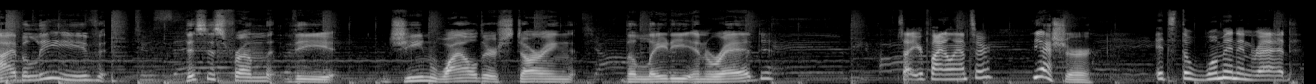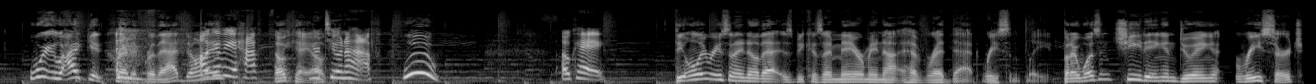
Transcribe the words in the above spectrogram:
I believe this is from the Gene Wilder starring The Lady in Red. Is that your final answer? Yeah, sure. It's the woman in red. Where I get credit for that, don't I'll I? Will give you a half point. Okay, You're two and a half. Woo! Okay. The only reason I know that is because I may or may not have read that recently. But I wasn't cheating and doing research.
